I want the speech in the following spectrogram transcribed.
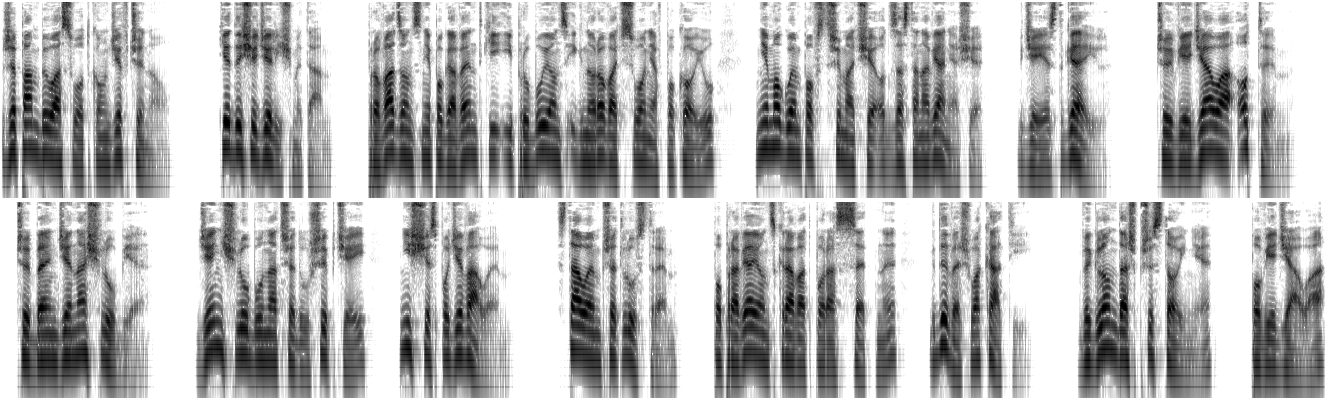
że Pam była słodką dziewczyną. Kiedy siedzieliśmy tam, prowadząc niepogawędki i próbując ignorować słonia w pokoju, nie mogłem powstrzymać się od zastanawiania się, gdzie jest Gail. Czy wiedziała o tym? Czy będzie na ślubie? Dzień ślubu nadszedł szybciej, niż się spodziewałem. Stałem przed lustrem, poprawiając krawat po raz setny, gdy weszła Kati. Wyglądasz przystojnie, powiedziała,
